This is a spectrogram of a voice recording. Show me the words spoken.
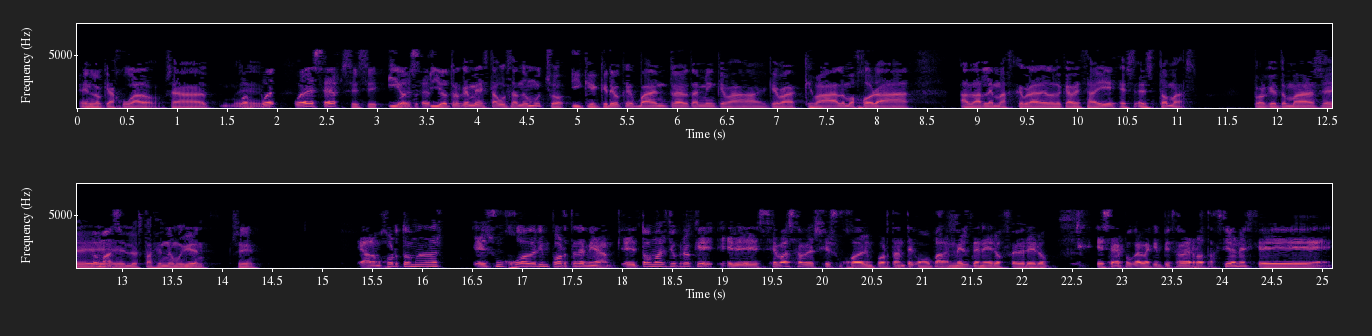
en lo que ha jugado. O sea, pues eh, puede, puede ser. Sí, sí. Y otro, ser. y otro que me está gustando mucho y que creo que va a entrar también, que va, que va, que va a lo mejor a, a darle más quebradero de cabeza ahí, es, es Tomás. Porque Tomás, eh, Tomás. lo está haciendo muy bien. Sí. A lo mejor Tomás es un jugador importante. Mira, eh, Tomás yo creo que eh, se va a saber si es un jugador importante como para el mes de enero, febrero, esa época en la que empieza a haber rotaciones, que,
